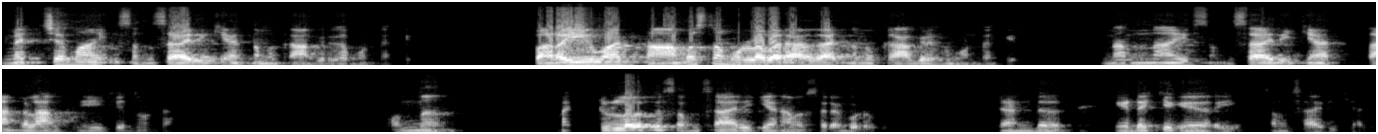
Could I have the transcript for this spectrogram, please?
മെച്ചമായി സംസാരിക്കാൻ നമുക്ക് ആഗ്രഹമുണ്ടെങ്കിൽ പറയുവാൻ താമസമുള്ളവരാകാൻ നമുക്ക് ആഗ്രഹമുണ്ടെങ്കിൽ നന്നായി സംസാരിക്കാൻ താങ്കൾ ആഗ്രഹിക്കുന്നുണ്ട്. ഒന്ന് മറ്റുള്ളവർക്ക് സംസാരിക്കാൻ അവസരം കൊടുക്കുക രണ്ട് ഇടയ്ക്ക് കയറി സംസാരിക്കാതെ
